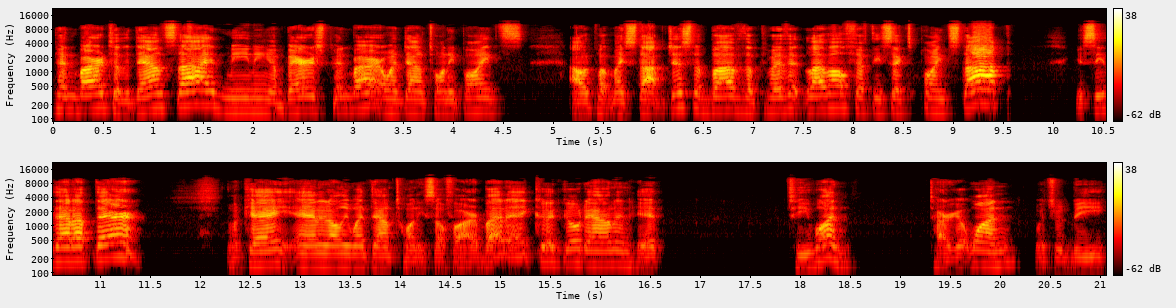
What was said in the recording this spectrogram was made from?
pin bar to the downside, meaning a bearish pin bar, It went down 20 points. I would put my stop just above the pivot level, 56 point stop. You see that up there? Okay, and it only went down 20 so far, but it could go down and hit T1. target one, which would be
